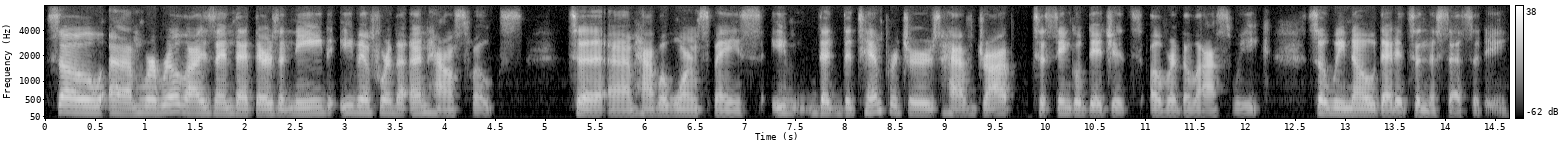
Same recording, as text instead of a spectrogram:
So um, we're realizing that there's a need even for the unhoused folks to um, have a warm space. Even the, the temperatures have dropped to single digits over the last week. So we know that it's a necessity.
